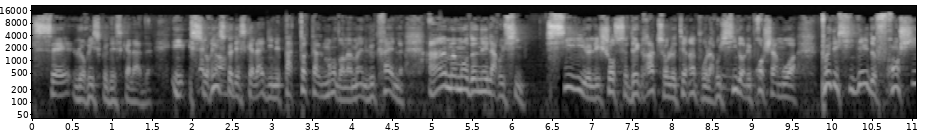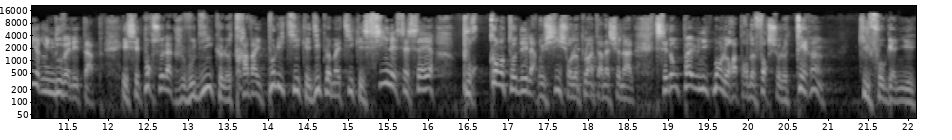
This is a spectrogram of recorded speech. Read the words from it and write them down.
C'est le risque d'escalade. Et ce risque d'escalade, il n'est pas totalement dans la main de l'Ukraine. À un moment donné, la Russie, si les choses se dégradent sur le terrain pour la Russie dans les prochains mois, peut décider de franchir une nouvelle étape. Et c'est pour cela que je vous dis que le travail politique et diplomatique est si nécessaire pour cantonner la Russie sur le plan international. C'est donc pas uniquement le rapport de force sur le terrain qu'il faut gagner.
